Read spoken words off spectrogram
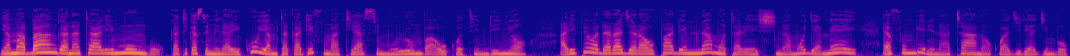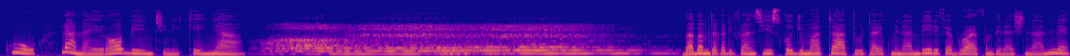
ya Mabanga na taalimungu katika seminari kuu ya Mtakatifu Matiasi Mulumba huko Tindinyo. Alipewa daraja la upade mnamo tarehe 21 Mei 2005 kwa ajili ya jimbo kuu la Nairobi nchini Kenya. Baba Mtakatifu Francisco Jumatatu tarehe 12 Februari 2024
